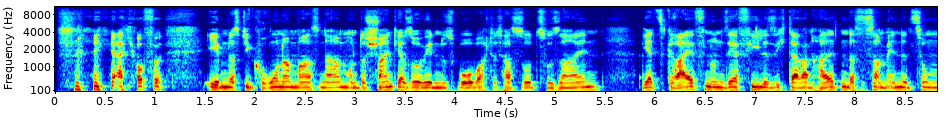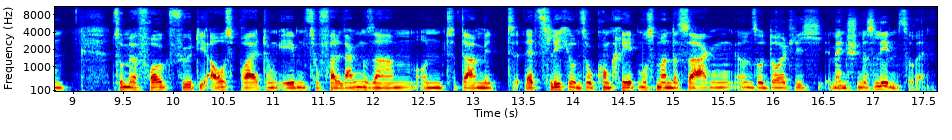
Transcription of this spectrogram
ja, ich hoffe eben, dass die Corona-Maßnahmen, und das scheint ja so, wie du es beobachtet hast, so zu sein, jetzt greifen und sehr viele sich daran halten, dass es am Ende zum, zum Erfolg führt, die Ausbreitung eben zu verlangsamen und damit letztlich, und so konkret muss man das sagen, und so deutlich Menschen das Leben zu rennen.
